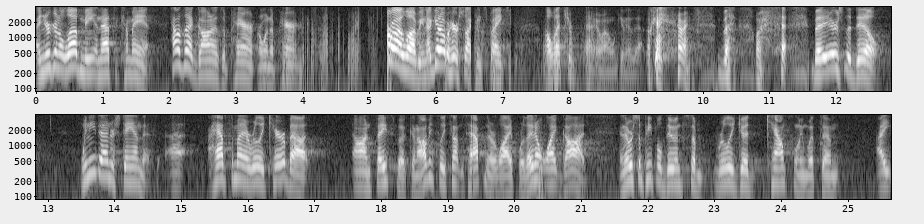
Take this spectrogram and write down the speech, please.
and you're going to love me, and that's a command. How's that gone as a parent or when a parent does that? I love you. Now get over here so I can spank you. I'll let your. Anyway, I won't get into that. Okay, all right. But, all right. but here's the deal we need to understand this. Uh, I have somebody I really care about on Facebook, and obviously something's happened in their life where they don't like God. And there were some people doing some really good counseling with them. I,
